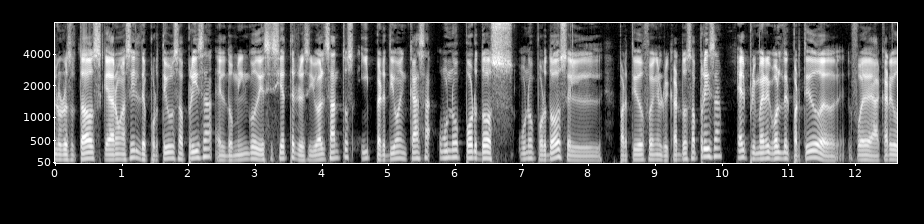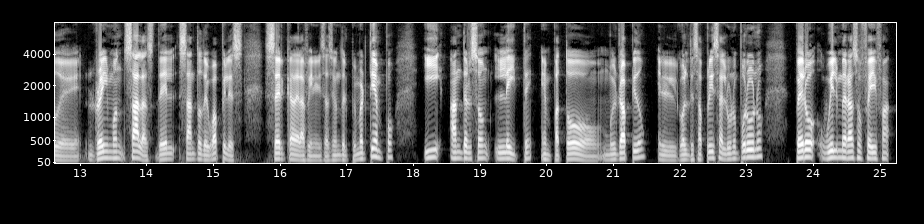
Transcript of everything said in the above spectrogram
los resultados quedaron así. El Deportivo Saprissa el domingo 17 recibió al Santos y perdió en casa 1 por 2. 1 por 2. El partido fue en el Ricardo Saprissa. El primer gol del partido eh, fue a cargo de Raymond Salas del Santos de Guapiles cerca de la finalización del primer tiempo. Y Anderson Leite empató muy rápido el gol de Saprissa, el 1 por 1. Pero Wilmer Azofeifa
